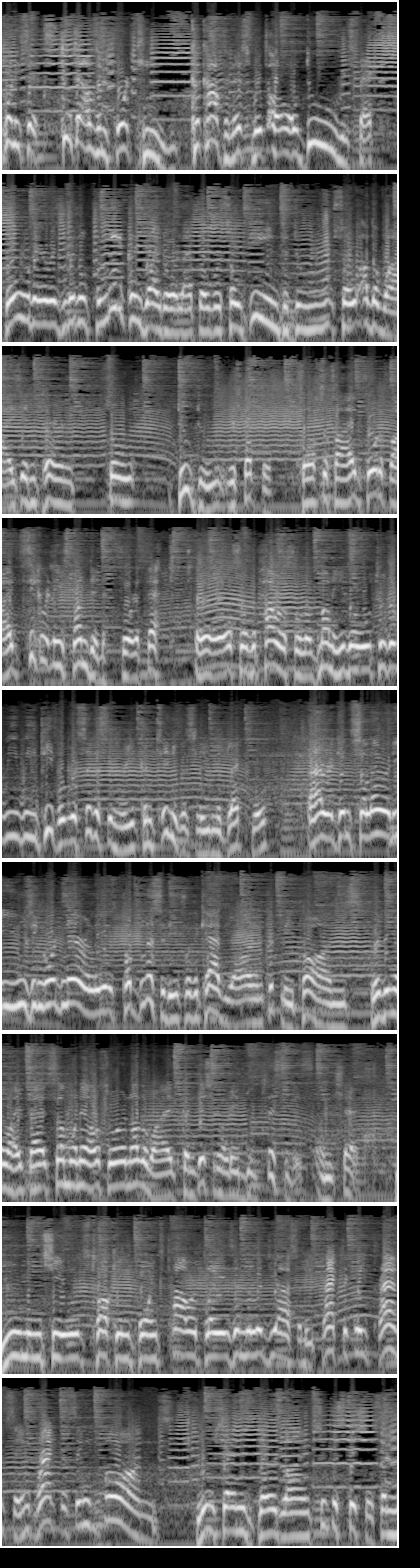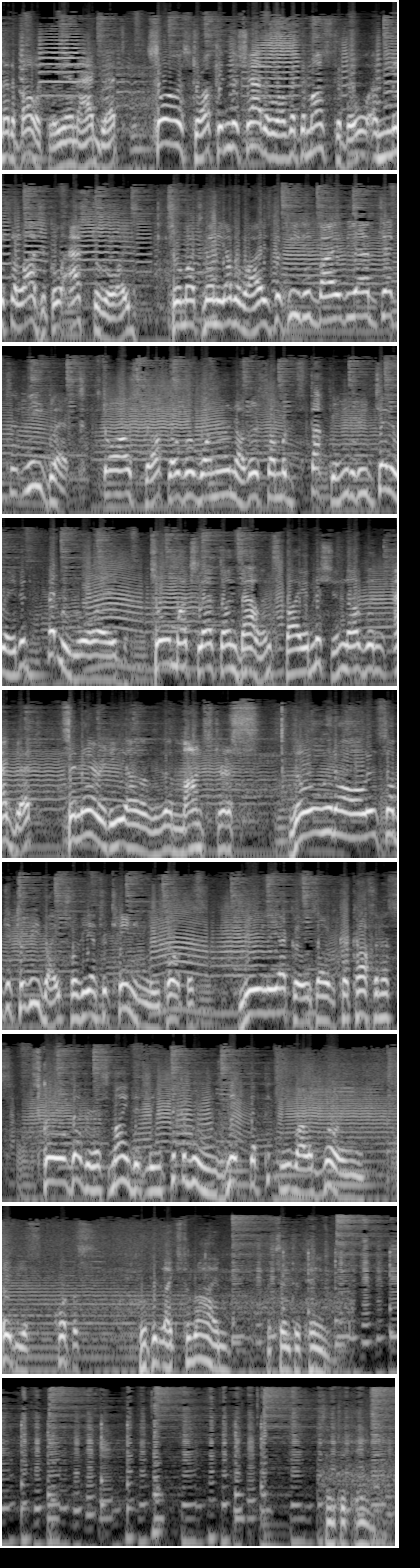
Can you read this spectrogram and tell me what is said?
26, 2014. Cacophonous with all due respect, though there is little politically right or left over so deemed to do so otherwise in turn so do do respectful. Falsified, fortified, secretly funded for effect. All for the powerful of money, though to the wee wee people the citizenry continuously neglectful arrogant celerity using ordinarily as publicity for the caviar and prickly prawns, living a life as someone else or an otherwise conditionally duplicitous unchecked. Human shields, talking points, power plays, and religiosity, practically prancing, practicing pawns. Loose ends, blurred lines, superstitious and metabolically an aglet, sore-struck in the shadow of a demonstrable, a mythological asteroid, so much many otherwise defeated by the abject neglect, star-struck over one or another somewhat stocking regenerated hemorrhoid, so much left unbalanced by emission of an aglet, celerity of the monstrous, though it all is subject to rewrite for the entertainingly purpose, merely echoes of cacophonous, skullduggerous mindedly pickaroons make the picky while ignoring habeas corpus. Rupert likes to rhyme. It's entertainment. It's entertainment.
